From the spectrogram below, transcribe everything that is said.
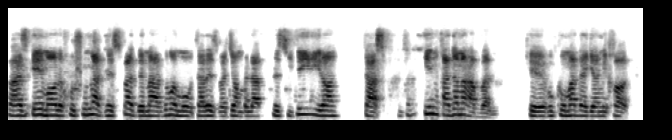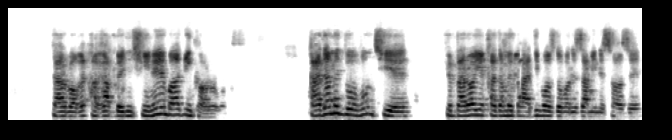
و از اعمال خشونت نسبت به مردم معترض و جان رسیده ایران دست بردن. این قدم اول که حکومت اگر می‌خواد در واقع عقب بنشینه باید این کار رو قدم دوم چیه؟ که برای قدم بعدی باز دوباره زمین سازه.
